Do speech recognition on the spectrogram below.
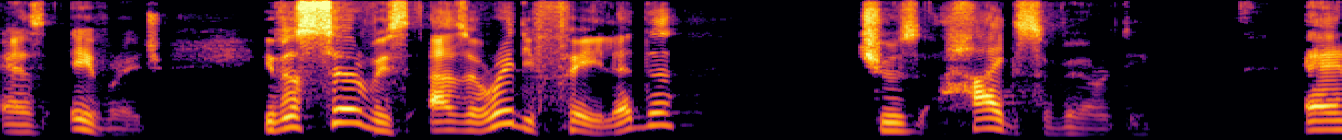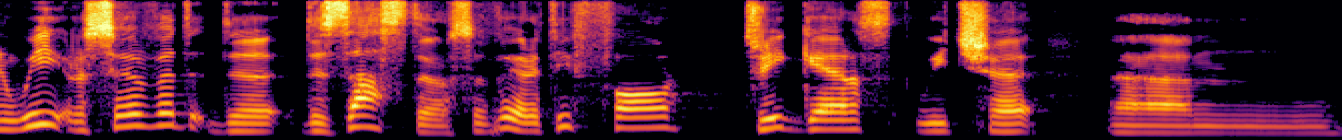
as average. If the service has already failed, choose high severity. And we reserved the disaster severity for triggers which uh, um,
